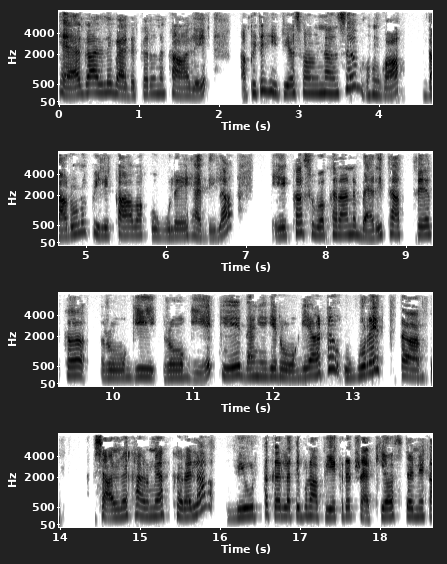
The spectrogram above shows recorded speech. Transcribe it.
කෑගල්ලේ වැඩ කරන කාලේ අපිට හිටිය ස්වාමීන් වහන්සේ හුඟක් දරුණු පිළිකාවක් උගුලේ හැදිලා ඒක සුව කරන්න බැරි තත්වයක රෝගී රෝගියෙක් ඒ දැන් ඒගේ රෝගියාට උගුරෙත් ශල්‍ය කර්මයක් කරලා විවෘත කරලා තිබුණා අපි ඒකට ට්‍රැකියෝස්ටම් එකක්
